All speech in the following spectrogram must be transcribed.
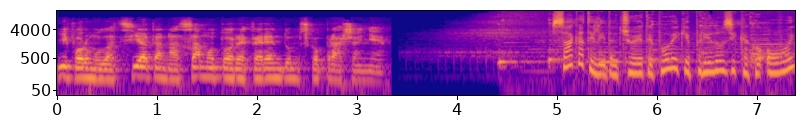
и формулацијата на самото референдумско прашање. Сакате ли да чуете повеќе прилози како овој?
